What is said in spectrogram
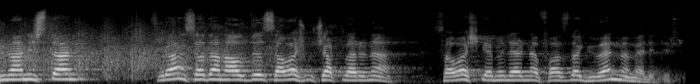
Yunanistan Fransa'dan aldığı savaş uçaklarına, savaş gemilerine fazla güvenmemelidir.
